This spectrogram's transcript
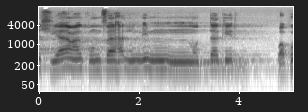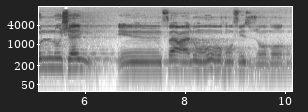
أشياعكم فهل من مدكر وكل شيء إن فعلوه في الزبر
